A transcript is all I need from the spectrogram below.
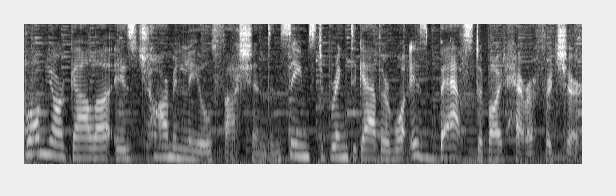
Bromyard Gala is charmingly old fashioned and seems to bring together what is best about Herefordshire.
